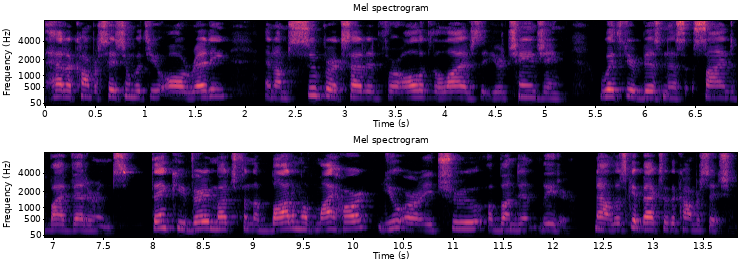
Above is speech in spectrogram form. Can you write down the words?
had a conversation with you already, and I'm super excited for all of the lives that you're changing with your business Signs by Veterans. Thank you very much from the bottom of my heart. You are a true abundant leader. Now, let's get back to the conversation.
